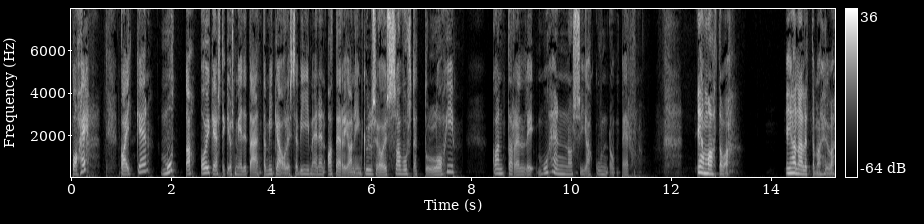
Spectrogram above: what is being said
pahe kaikkeen. Mutta oikeastikin, jos mietitään, että mikä olisi se viimeinen ateria, niin kyllä se olisi savustettu lohi, kantarelli, muhennos ja kunnon peruna. Ihan mahtava. Ihan älyttömän hyvä.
